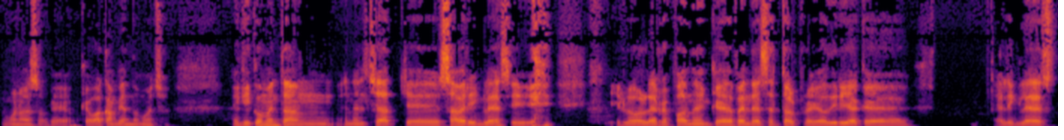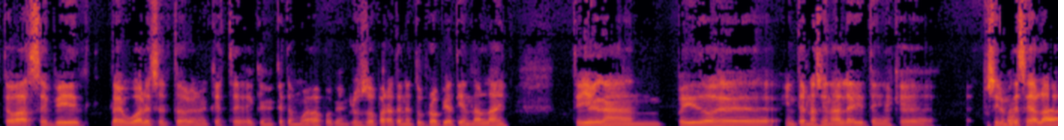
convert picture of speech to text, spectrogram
bueno, eso, que, va cambiando mucho. Aquí comentan en el chat que saber inglés y luego le responden que depende del sector, pero yo diría que el inglés te va a servir, da igual el sector en el que, esté, en el que te muevas, porque incluso para tener tu propia tienda online te llegan pedidos eh, internacionales y tienes que, posiblemente sea la,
